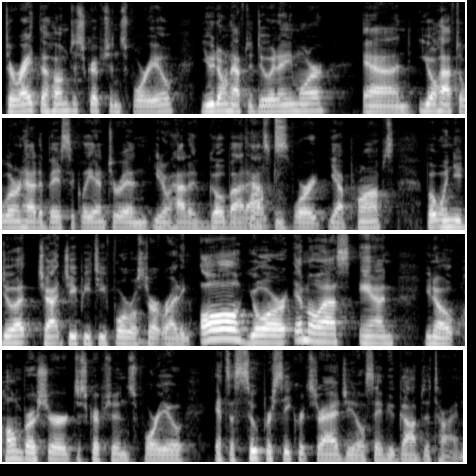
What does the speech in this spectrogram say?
to write the home descriptions for you. You don't have to do it anymore. And you'll have to learn how to basically enter in, you know, how to go about Prompts. asking for it. Yeah, prompts. But when you do it, Chat GPT-4 will start writing all your MLS and, you know, home brochure descriptions for you. It's a super secret strategy. It'll save you gobs of time.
